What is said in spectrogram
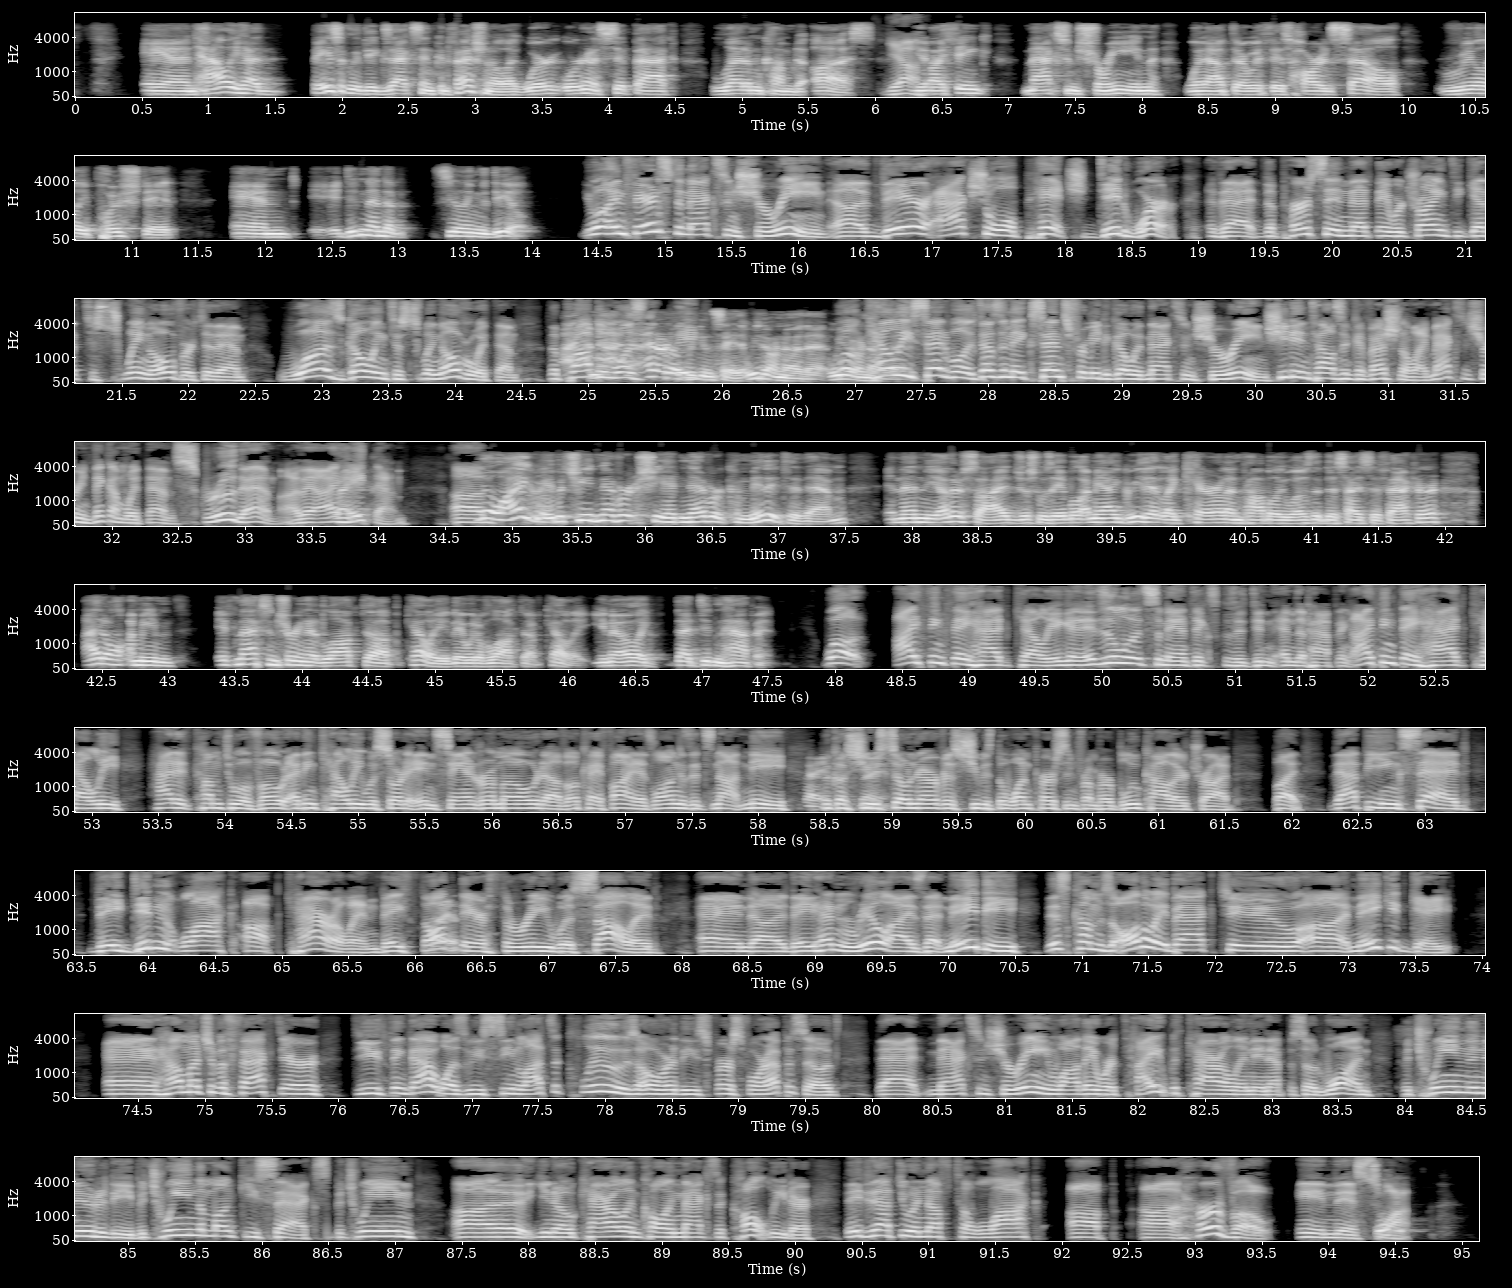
and Hali had basically the exact same confessional, like we're we're going to sit back, let them come to us. Yeah. You know, I think Max and Shirin went out there with this hard sell, really pushed it, and it didn't end up sealing the deal. Well, in fairness to Max and Shirin, uh, their actual pitch did work. That the person that they were trying to get to swing over to them was going to swing over with them. The problem I, was I, I don't know they, if we can say that. We don't know that. We well, don't know Kelly that. said, "Well, it doesn't make sense for me to go with Max and Shirin." She didn't tell us in confessional, like Max and Shirin think I'm with them. Screw them. I, mean, I hate them. Uh, no, I agree, but she had never she had never committed to them, and then the other side just was able. I mean, I agree that like Carolyn probably was the decisive factor. I don't. I mean, if Max and Shirin had locked up Kelly, they would have locked up Kelly. You know, like that didn't happen. Well, I think they had Kelly. Again, it's a little bit semantics because it didn't end up happening. I think they had Kelly had it come to a vote. I think Kelly was sort of in Sandra mode of, okay, fine, as long as it's not me, Right, because she was so nervous. She was the one person from her blue collar tribe. But that being said, they didn't lock up Carolyn. They thought Right. their three was solid. And uh, they hadn't realized that maybe this comes all the way back to uh, Naked Gate and how much of a factor do you think that was? We've seen lots of clues over these first four episodes that Max and Shirin, while they were tight with Carolyn in episode one, between the nudity, between the monkey sex, between uh, you know, Carolyn calling Max a cult leader, they did not do enough to lock up uh, her vote in this swap.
